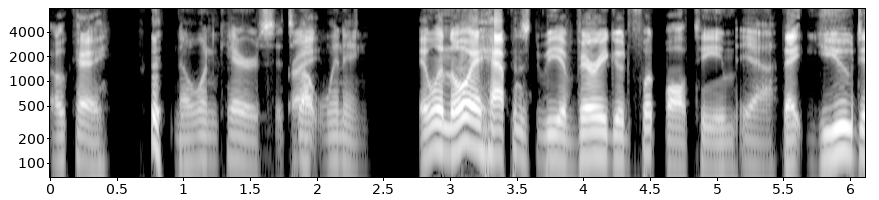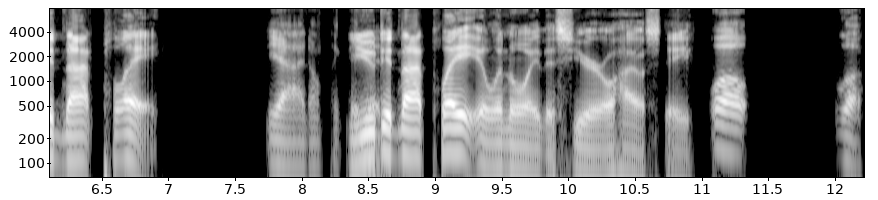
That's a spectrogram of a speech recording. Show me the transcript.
Okay. No one cares. It's Right. about winning. Illinois happens to be a very good football team Yeah. that you did not play. Yeah, I don't think they You did not play Illinois this year, Ohio State. Well, look,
